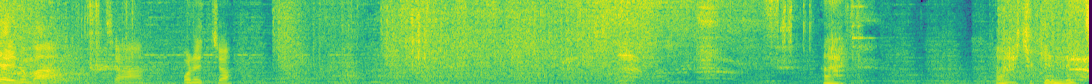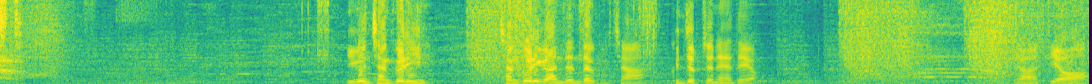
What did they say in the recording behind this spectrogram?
야 이놈아. 자 보냈죠? 아, 아 죽겠네 진짜. 이건 장거리 장거리가 안 된다고. 자 근접전 해야 돼요. 야 뛰어.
